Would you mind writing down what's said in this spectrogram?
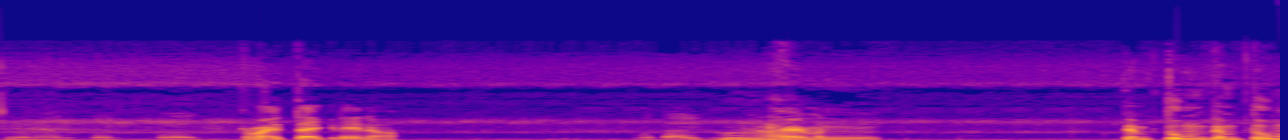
เกิดให้เปิดเปิดทำไมเตะได้เนาะว่าแต่ฮึ่มให้มันเต็มตุ้มเต็มตุ้ม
